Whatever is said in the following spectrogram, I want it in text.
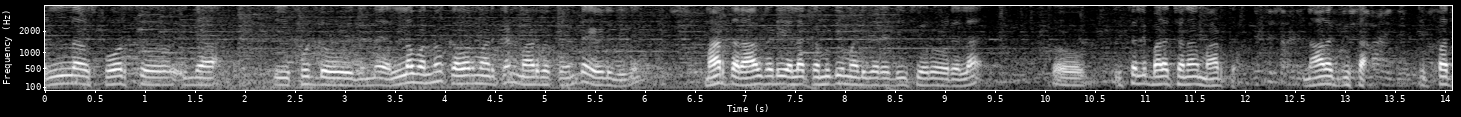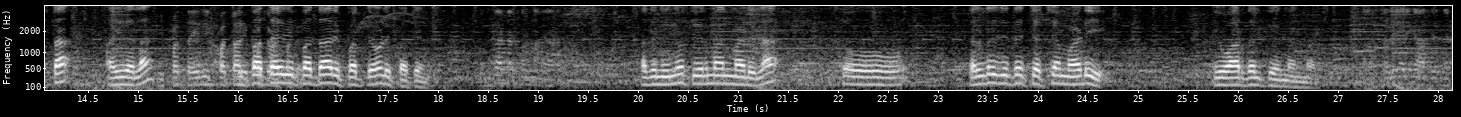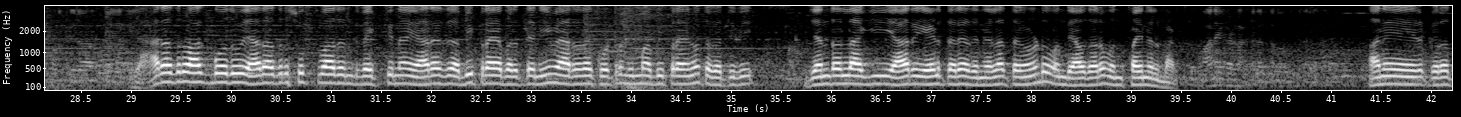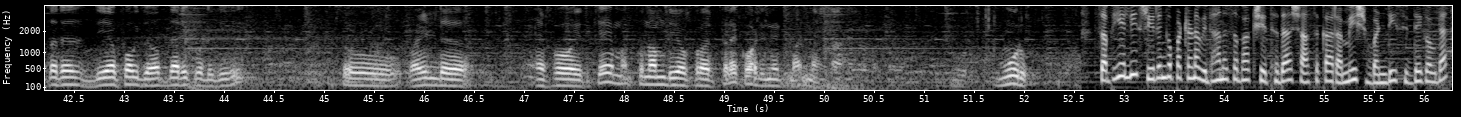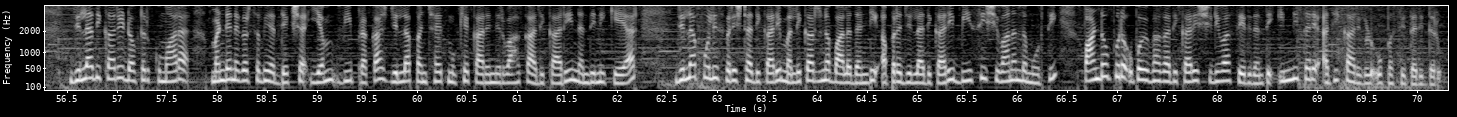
ಎಲ್ಲ ಸ್ಪೋರ್ಟ್ಸು ಇಂದ ಈ ಫುಡ್ಡು ಇದರಿಂದ ಎಲ್ಲವನ್ನು ಕವರ್ ಮಾಡ್ಕೊಂಡು ಮಾಡಬೇಕು ಅಂತ ಹೇಳಿದ್ದೀವಿ ಮಾಡ್ತಾರೆ. ಆಲ್ರೆಡಿ ಎಲ್ಲ ಕಮಿಟಿ ಮಾಡಿದ್ದಾರೆ ಡಿ ಸಿ ಅವರು, ಅವರೆಲ್ಲ. ಸೊ ಈ ಸಲ ಭಾಳ ಚೆನ್ನಾಗಿ ಮಾಡ್ತಾರೆ. ನಾಲ್ಕು ದಿವಸ. ಇಪ್ಪತ್ತ ಐದಲ್ಲ? ಇಪ್ಪತ್ತೈದು, ಇಪ್ಪತ್ತಾರು, ಇಪ್ಪತ್ತೇಳು, ಇಪ್ಪತ್ತೆಂಟು. ಅದನ್ನು ಇನ್ನೂ ತೀರ್ಮಾನ ಮಾಡಿಲ್ಲ. ಸೊ ಎಲ್ಲರ ಜೊತೆ ಚರ್ಚೆ ಮಾಡಿ ಈ ವಾರದಲ್ಲಿ ತೀರ್ಮಾನ ಮಾಡ್ತೀವಿ. ಯಾರಾದರೂ ಆಗ್ಬೋದು, ಯಾರಾದರೂ ಸೂಕ್ತವಾದಂಥ ವ್ಯಕ್ತಿನ ಯಾರ್ಯಾರ ಅಭಿಪ್ರಾಯ ಬರುತ್ತೆ, ನೀವು ಯಾರು ಕೊಟ್ಟರು ನಿಮ್ಮ ಅಭಿಪ್ರಾಯನೂ ತಗೋತೀವಿ. ಜನರಲ್ ಆಗಿ ಯಾರು ಹೇಳ್ತಾರೆ ಅದನ್ನೆಲ್ಲ ತಗೊಂಡು ಒಂದು ಯಾವ್ದಾರು ಒಂದು ಫೈನಲ್ ಮಾಡ್ತೀವಿ. ಆನೆ ಕರೋತಾರೆ ಡಿ ಎಫ್ ಓಗೆ ಜವಾಬ್ದಾರಿ ಕೊಟ್ಟಿದ್ದೀವಿ. ಸೊ, ವೈಲ್ಡ್ ಎಫ್ ಒ ಇದಕ್ಕೆ ಮತ್ತು ನಮ್ಮ ಡಿ ಎಫ್ ಒ ಇರ್ತಾರೆ ಕೋಆರ್ಡಿನೇಟ್ ಮಾಡಿ ಮಾಡ್ತಾರೆ ಮೂರು. ಸಭೆಯಲ್ಲಿ ಶ್ರೀರಂಗಪಟ್ಟಣ ವಿಧಾನಸಭಾ ಕ್ಷೇತ್ರದ ಶಾಸಕ ರಮೇಶ್ ಬಂಡಿ ಸಿದ್ದೇಗೌಡ, ಜಿಲ್ಲಾಧಿಕಾರಿ ಡಾಕ್ಟರ್ ಕುಮಾರ, ಮಂಡ್ಯ ನಗರಸಭೆ ಅಧ್ಯಕ್ಷ ಎಂ ವಿ ಪ್ರಕಾಶ್, ಜಿಲ್ಲಾ ಪಂಚಾಯತ್ ಮುಖ್ಯ ಕಾರ್ಯನಿರ್ವಾಹಕ ಅಧಿಕಾರಿ ನಂದಿನಿ ಕೆಆರ್ ಜಿಲ್ಲಾ ಪೊಲೀಸ್ ವರಿಷ್ಠಾಧಿಕಾರಿ ಮಲ್ಲಿಕಾರ್ಜುನ ಬಾಲದಂಡಿ, ಅಪರ ಜಿಲ್ಲಾಧಿಕಾರಿ ಬಿಸಿ ಶಿವಾನಂದಮೂರ್ತಿ, ಪಾಂಡವಪುರ ಉಪವಿಭಾಗಾಧಿಕಾರಿ ಶ್ರೀನಿವಾಸ್ ಸೇರಿದಂತೆ ಇನ್ನಿತರೆ ಅಧಿಕಾರಿಗಳು ಉಪಸ್ಥಿತರಿದ್ದರು.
